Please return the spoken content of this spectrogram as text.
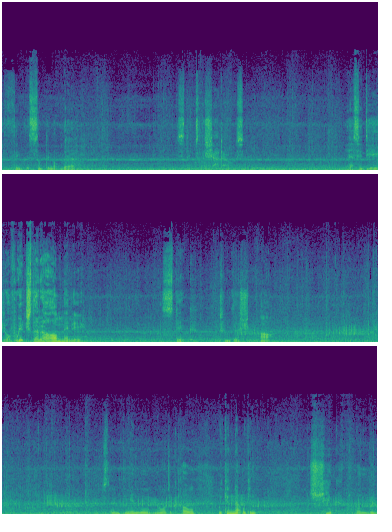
I think there's something up there. Stick to the shadows. Yes, indeed, of which there are many. Stick to the ah. Is there anything in there? Nordic bowl. We can uh, we can check for loot.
